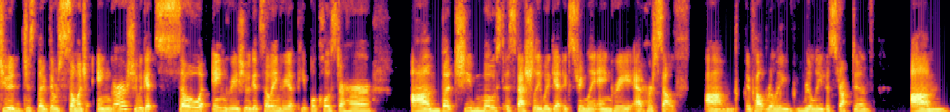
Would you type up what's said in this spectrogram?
she would just like, there was so much anger. She would get so angry. She would get so angry at people close to her. Um, but she most especially would get extremely angry at herself. Um, it felt really, really destructive. Um,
